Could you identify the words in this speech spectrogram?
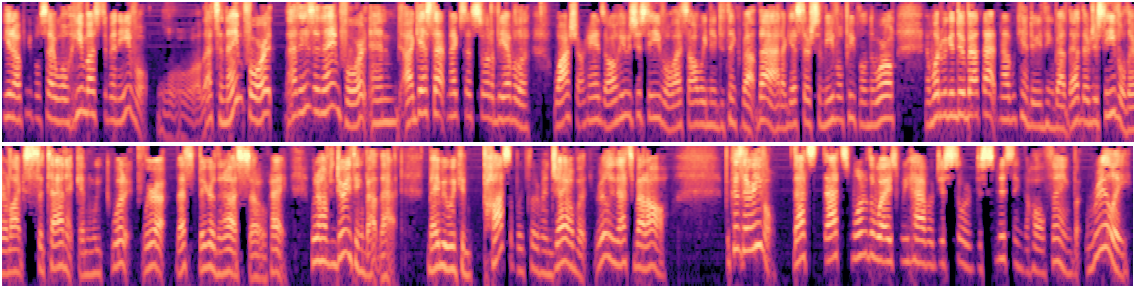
you know, people say, well, he must have been evil. Well, that's a name for it. That is a name for it. And I guess that makes us sort of be able to wash our hands. Oh, he was just evil. That's all we need to think about that. I guess there's some evil people in the world. And what are we going to do about that? No, we can't do anything about that. They're just evil. They're like satanic and we, what, we're, that's bigger than us. So, hey, we don't have to do anything about that. Maybe we could possibly put them in jail, but really that's about all because they're evil. That's, that's one of the ways we have of just sort of dismissing the whole thing. But really,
